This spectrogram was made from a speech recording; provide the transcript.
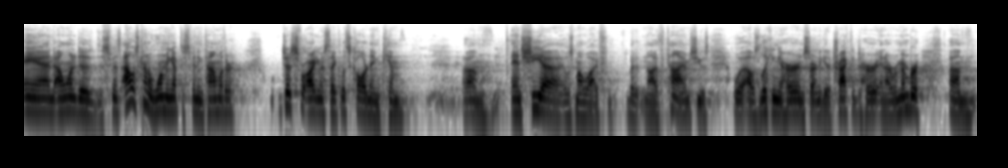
And I wanted to spend, I was kind of warming up to spending time with her. Just for argument's sake, let's call her name Kim. Um, and she, uh, it was my wife, but not at the time. She was, well, I was looking at her and starting to get attracted to her. And I remember um,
